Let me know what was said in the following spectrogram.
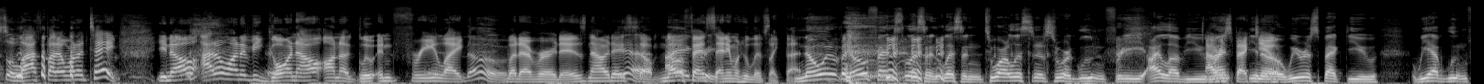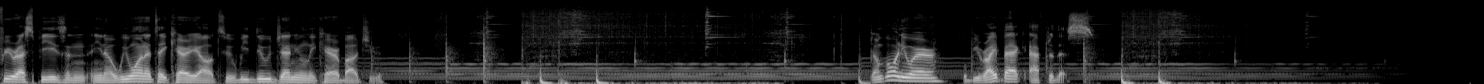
the last bite I want to take. You know, I don't want to be going out on a gluten free like No. whatever it is nowadays. Yeah, so no I offense agree. to anyone who lives like that. No, no offense. Listen, listen to our listeners who are gluten free. I love you. I My- respect you. Know, you. we respect you. We have gluten free recipes, and you know we want to take care of y'all too. We do genuinely care about you. Don't go anywhere. We'll be right back after this.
